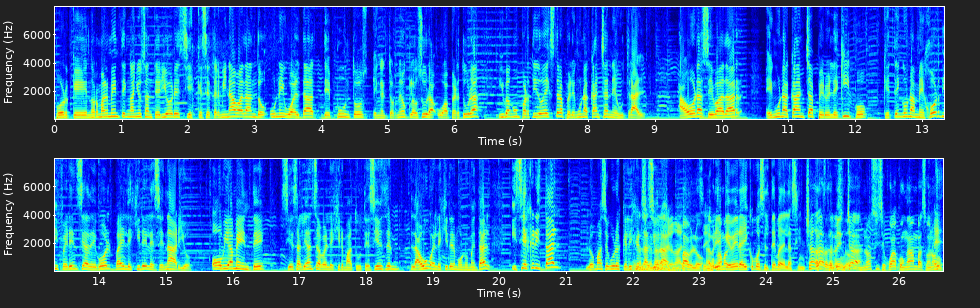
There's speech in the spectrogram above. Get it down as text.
Porque normalmente en años anteriores, si es que se terminaba dando una igualdad de puntos en el torneo clausura o apertura, iban a un partido extra, pero en una cancha neutral. Ahora se va a dar en una cancha, pero el equipo que tenga una mejor diferencia de gol va a elegir el escenario. Obviamente, si es Alianza va a elegir Matute, si es el- la U va a elegir el Monumental y si es Cristal, lo más seguro es que elige el Nacional. Pablo, Habría que ver ahí cómo es el tema de las hinchadas Claro, de las también, ¿no? Si se juega con ambas o no. Eh,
